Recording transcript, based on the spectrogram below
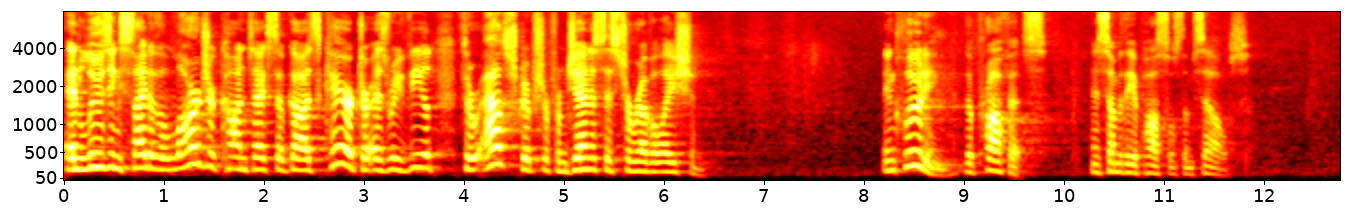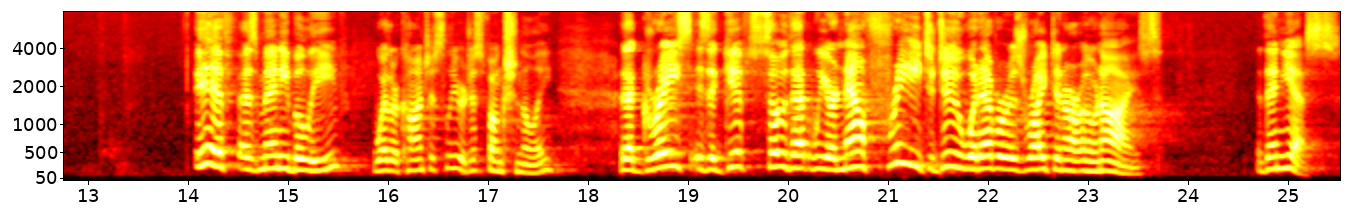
and losing sight of the larger context of God's character as revealed throughout Scripture from Genesis to Revelation, including the prophets and some of the apostles themselves. If, as many believe, whether consciously or just functionally, that grace is a gift so that we are now free to do whatever is right in our own eyes, then yes,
